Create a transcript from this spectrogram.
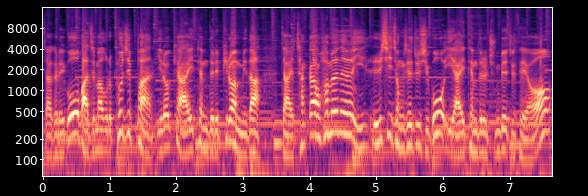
자 그리고 마지막으로 표지판. 이렇게 아이템들이 필요합니다. 자 잠깐 화면을 일- 일시 정지해 주시고 이 아이템들을 준비해 주세요.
